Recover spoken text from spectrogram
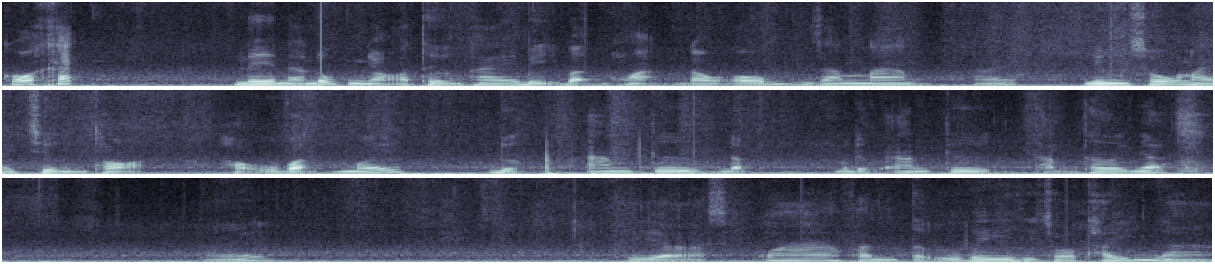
có khách nên là lúc nhỏ thường hay bị bệnh hoạn đau ốm gian nan Đấy. nhưng số này trường thọ hậu vận mới được an cư đậm mới được an cư thảnh thơi nhé Đấy thì uh, qua phần tử vi thì cho thấy là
